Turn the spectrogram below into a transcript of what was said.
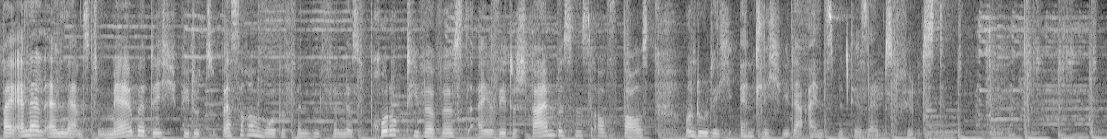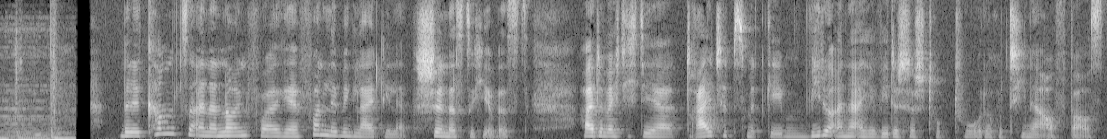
Bei LLL lernst du mehr über dich, wie du zu besserem Wohlbefinden findest, produktiver wirst, ayurvedisch dein Business aufbaust und du dich endlich wieder eins mit dir selbst fühlst. Willkommen zu einer neuen Folge von Living Lightly Lab. Schön, dass du hier bist. Heute möchte ich dir drei Tipps mitgeben, wie du eine ayurvedische Struktur oder Routine aufbaust.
